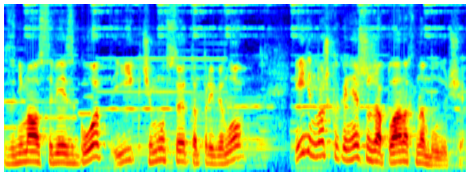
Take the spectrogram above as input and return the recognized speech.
занимался весь год и к чему все это привело. И немножко, конечно же, о планах на будущее.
